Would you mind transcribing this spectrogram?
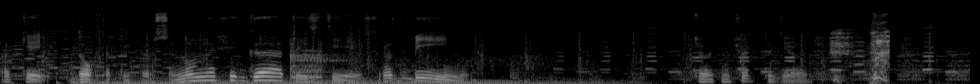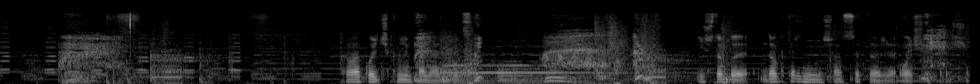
Окей, доктор приперся. Ну нафига ты здесь, разбийник? Тетя, ну что ты делаешь? Колокольчик мне понадобится. И чтобы доктор не мешался тоже очень хорошо.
